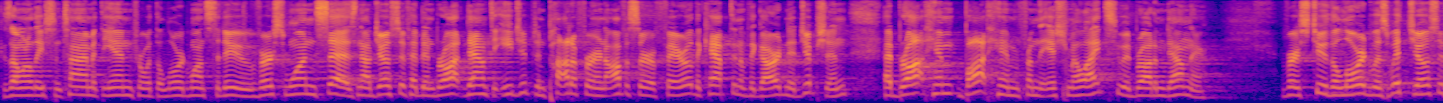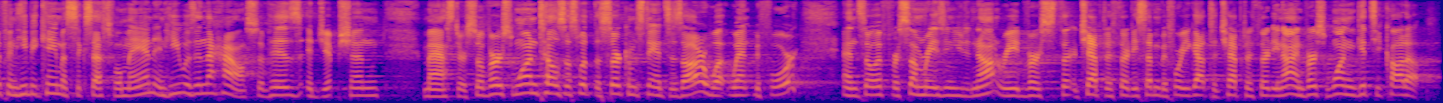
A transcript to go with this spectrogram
because I want to leave some time at the end for what the Lord wants to do. Verse 1 says Now Joseph had been brought down to Egypt, and Potiphar, an officer of Pharaoh, the captain of the guard, an Egyptian, had brought him, bought him from the Ishmaelites who had brought him down there. Verse 2 The Lord was with Joseph, and he became a successful man, and he was in the house of his Egyptian master. So, verse 1 tells us what the circumstances are, what went before. And so, if for some reason you did not read verse th- chapter 37 before you got to chapter 39, verse 1 gets you caught up.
